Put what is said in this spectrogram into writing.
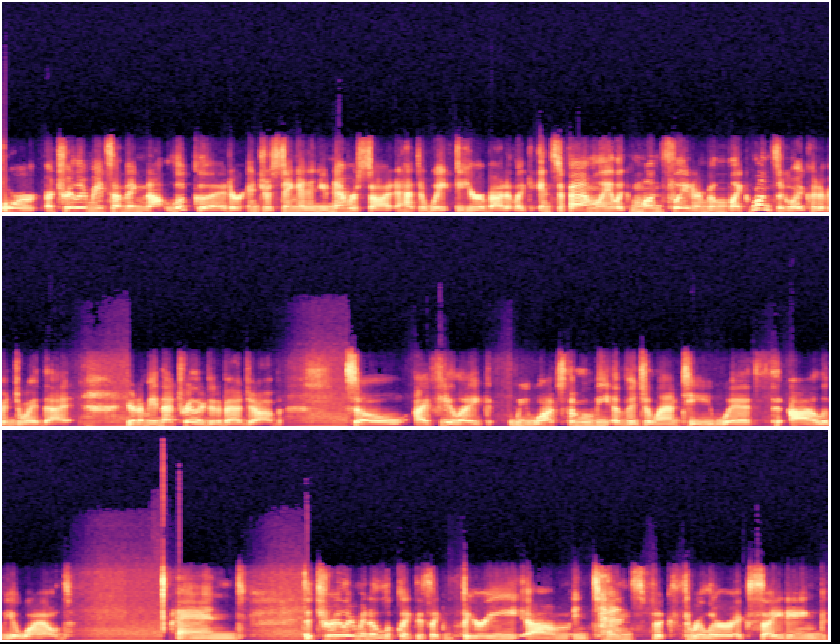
Or a trailer made something not look good or interesting and then you never saw it and had to wait to hear about it like Instant Family like months later and been like months ago I could have enjoyed that. You know what I mean? That trailer did a bad job. So I feel like we watched the movie A Vigilante with uh, Olivia Wilde and the trailer made it look like this like very um, intense like thriller exciting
